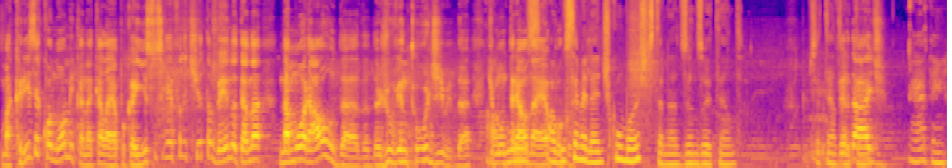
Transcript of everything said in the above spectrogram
uma crise econômica naquela época e isso se refletia também até na, na moral da, da, da juventude da- de Algo- Montreal na época. Algo semelhante com o Manchester, né? Dos anos 80. 70, Verdade. É, tem,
